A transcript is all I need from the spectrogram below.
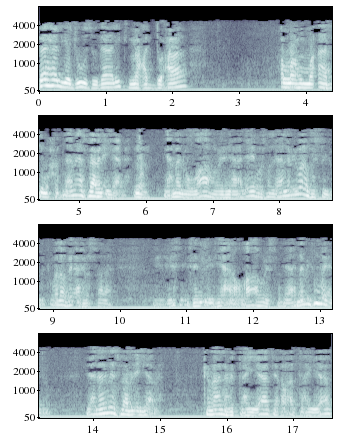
فهل يجوز ذلك مع الدعاء؟ اللهم آت محمد. من أسباب الإجابة نعم. يحمد الله ويثني عليه ويصلي على النبي ولو في السجود ولو في آخر الصلاة. يثني على الله ويصلي على النبي ثم يدعو. لأنها من أسباب الإجابة. كما أن في التحيات يقرأ التحيات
